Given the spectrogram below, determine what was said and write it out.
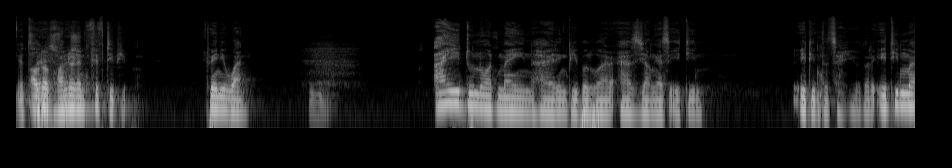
It's out very of 150 people. 21 i do not mind hiring people who are as young as 18 18 त चाहियो तर 18 मा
